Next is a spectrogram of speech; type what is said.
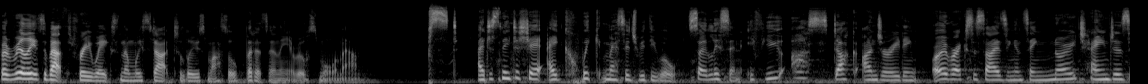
But really, it's about three weeks and then we start to lose muscle, but it's only a real small amount. Psst, I just need to share a quick message with you all. So, listen, if you are stuck under eating, over exercising, and seeing no changes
